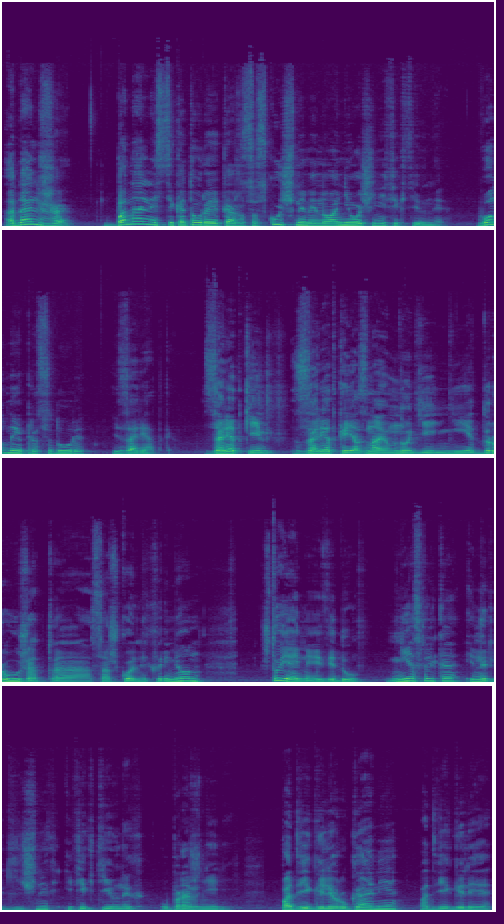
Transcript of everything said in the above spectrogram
А дальше банальности, которые кажутся скучными, но они очень эффективные. Водные процедуры и зарядка. Зарядки, зарядка, я знаю, многие не дружат э, со школьных времен. Что я имею в виду? Несколько энергичных, эффективных упражнений. Подвигали руками, подвигали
